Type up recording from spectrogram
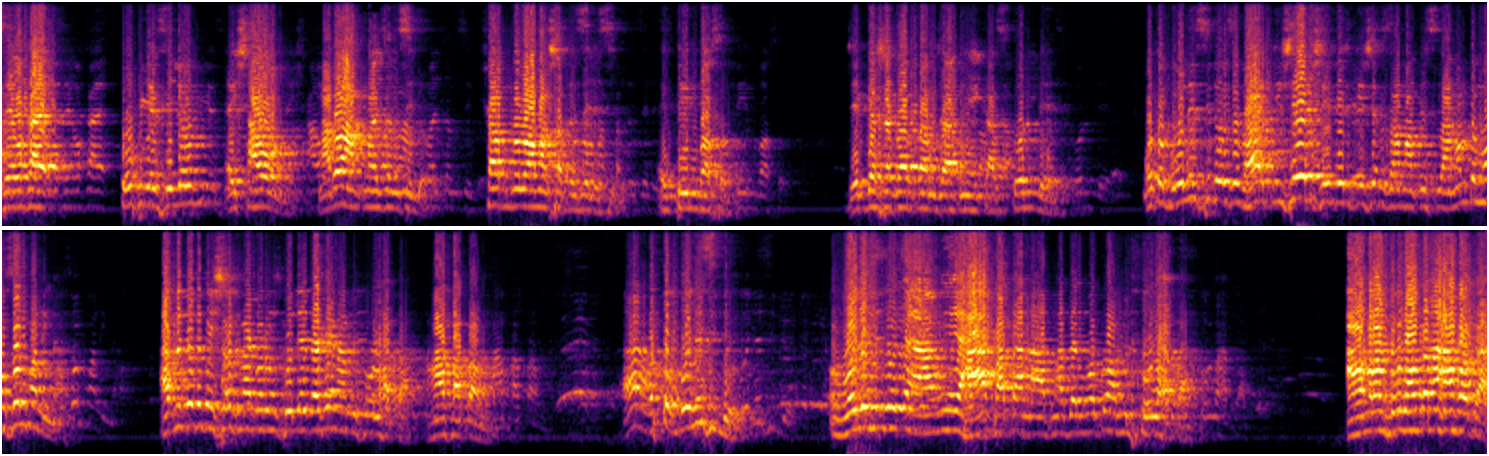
সে ওখানে টুপিয়ে ছিল এই শাওন। আরও আট, নয় জন ছিল। সবগুলো আমার সাথে ছিল এই তিন বছর। জিজ্ঞাসা করতাম, যে আপনি এই কাজ করলেন? ও তো বলেছিল যে, ভাই, কিসের শিবির কিসের জামাত ইসলাম? আমি তো মুসলমানই না। আপনি যদি বিশ্বাস না করেন খুলে দেখেন, আমি ফুল হাতা, হাফ হাতা না। হ্যাঁ বলেছিল। বলেছিল যে, আমি হাফ হাতা না, আপনাদের মতো আমি ফুল হাতা। আমরা ফুল হাতা না, হাফ হাতা?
